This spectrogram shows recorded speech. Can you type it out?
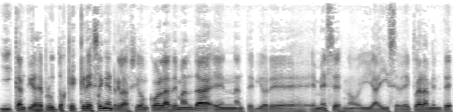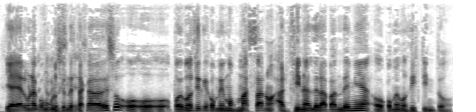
y cantidades de productos que crecen en relación con las demandas en anteriores eh, meses, ¿no? Y ahí se ve claramente... ¿Y hay alguna conclusión destacada de eso? ¿O, o podemos decir que comemos más sanos al final de la pandemia o comemos distinto?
